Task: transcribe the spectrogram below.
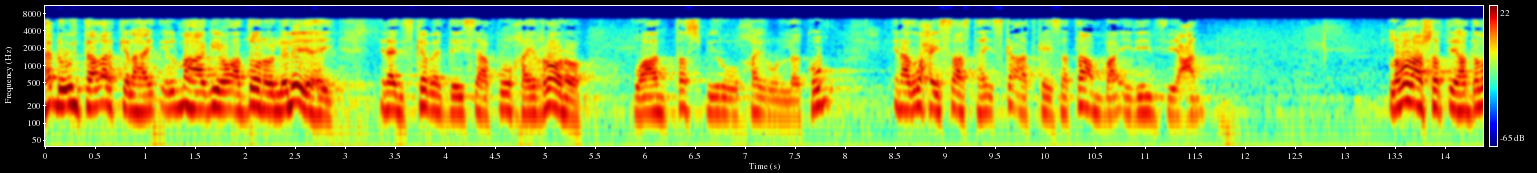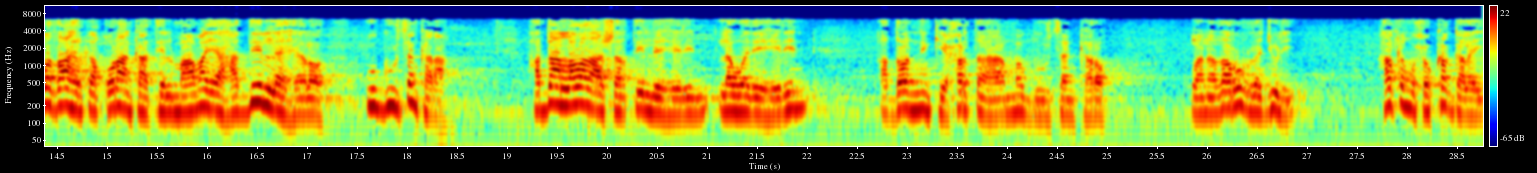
hadhow intaad arki lahayd ilmahaagii oo addoonoo la leeyahay inaad iskaba daysaa kuu khayroonoo wa an tasbiruu khayrun lakum. Inaad waxay saas tahay iska adkaysataan baa idiin fiican. Labadaa shardi haddaba daahirka qur'aanka tilmaamaya haddii la helo wuu guursan karaa. Haddaan labadaa shardi la helin la wada helin addoon ninkii xorta ahaa ma guursan karo. Wa nadaru rajuli halkan wuxuu ka galay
